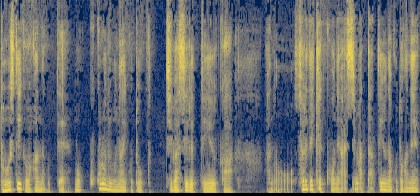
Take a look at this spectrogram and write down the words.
どうしていいかわかんなくって、もう心にもないことを口走るっていうか、あの、それで結構ね、あ、しまったっていうようなことがね、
